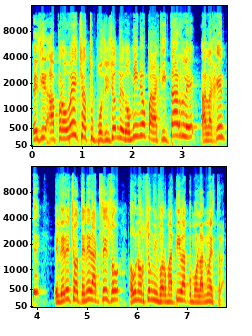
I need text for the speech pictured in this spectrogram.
Es decir, aprovecha tu posición de dominio para quitarle a la gente el derecho a tener acceso a una opción informativa como la nuestra.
